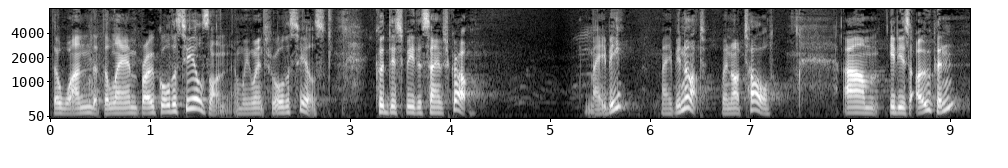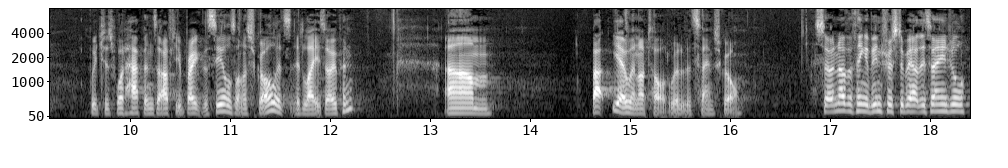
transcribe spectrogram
the one that the lamb broke all the seals on, and we went through all the seals. Could this be the same scroll? Maybe, maybe not. We're not told. Um, it is open, which is what happens after you break the seals on a scroll, it's, it lays open. Um, but yeah, we're not told. We're the same scroll. So, another thing of interest about this angel,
